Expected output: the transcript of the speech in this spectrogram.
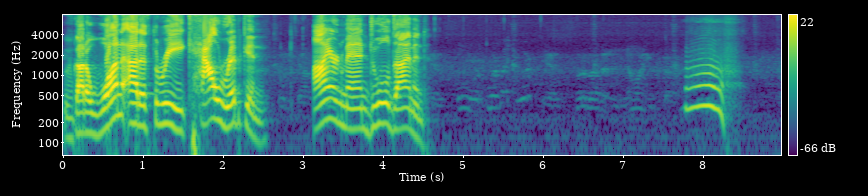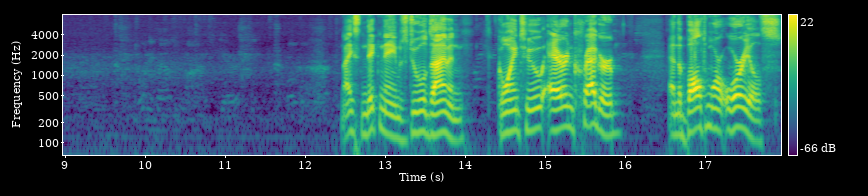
we've got a 1 out of 3 Cal Ripken Iron Man dual diamond. Nice nicknames, Dual Diamond. Going to Aaron Kreger and the Baltimore Orioles.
